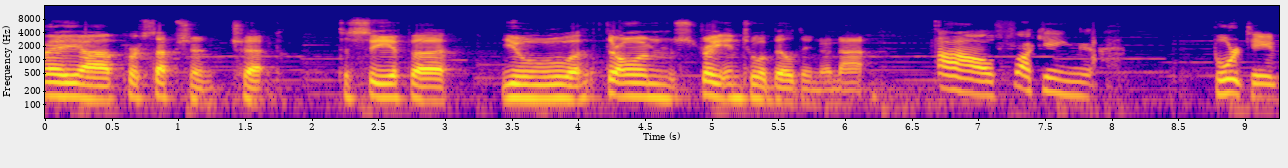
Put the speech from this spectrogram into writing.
a uh, perception check to see if uh, you throw him straight into a building or not. Oh, fucking. 14.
